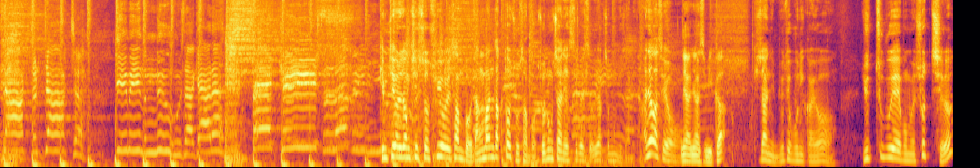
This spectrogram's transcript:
doctor, doctor, give me the news. I got a bad case of loving you. 김태현의 정치쇼 수요일 3부 낭만 닥터 조사부 조동찬 SBS 의학 전문 기자입니다. 안녕하세요. 네, 안녕하십니까? 기자님 요새 보니까요 유튜브에 보면 쇼츠,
